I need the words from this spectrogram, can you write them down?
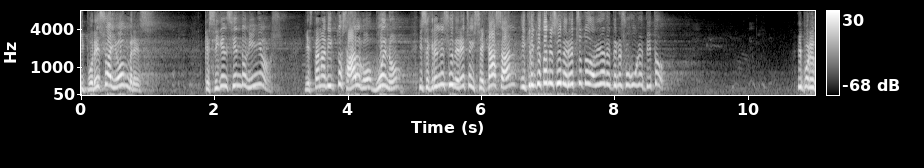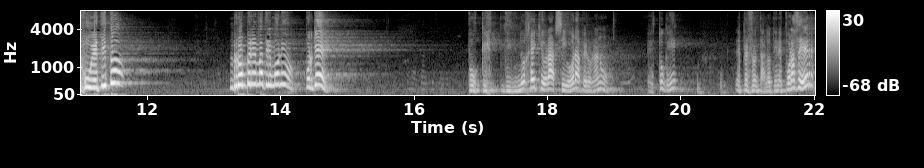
Y por eso hay hombres que siguen siendo niños y están adictos a algo bueno y se creen en su derecho y se casan y creen que están en su derecho todavía de tener su juguetito. Y por el juguetito rompen el matrimonio. ¿Por qué? Porque no que hay que orar. Sí, ora, pero no. ¿Esto qué? El prefrontal lo tienes por hacer.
